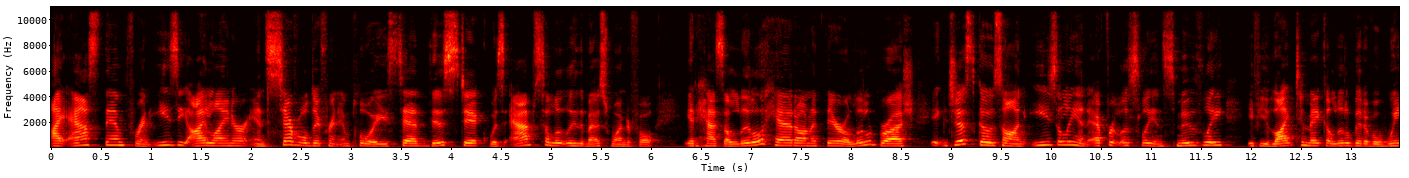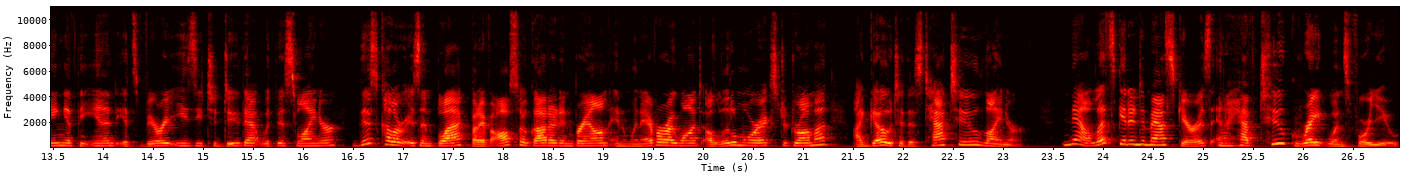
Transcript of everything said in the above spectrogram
I asked them for an easy eyeliner, and several different employees said this stick was absolutely the most wonderful. It has a little head on it there, a little brush. It just goes on easily and effortlessly and smoothly. If you like to make a little bit of a wing at the end, it's very easy to do that with this liner. This color is in black, but I've also got it in brown, and whenever I want a little more extra drama, I go to this tattoo liner. Now let's get into mascaras and I have two great ones for you.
